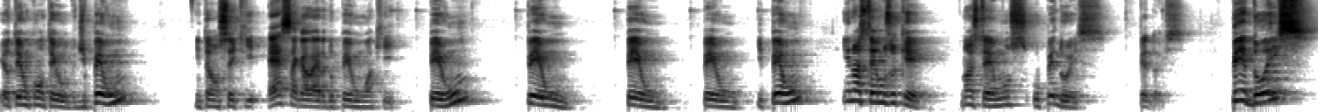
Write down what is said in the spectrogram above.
Eu tenho um conteúdo de P1, então eu sei que essa galera do P1 aqui, P1, P1, P1, P1 e P1, e nós temos o que? Nós temos o P2. P2. P2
